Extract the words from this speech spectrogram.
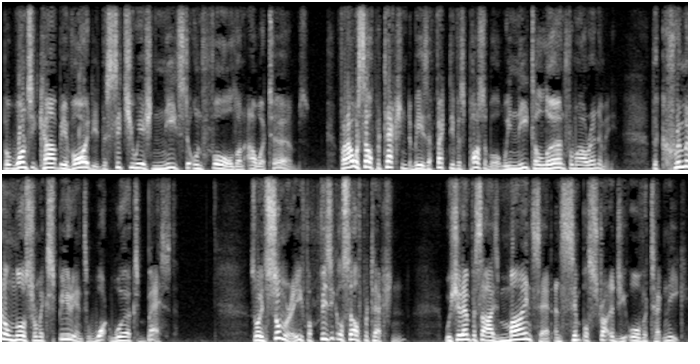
But once it can't be avoided, the situation needs to unfold on our terms. For our self-protection to be as effective as possible, we need to learn from our enemy. The criminal knows from experience what works best. So in summary, for physical self-protection, we should emphasize mindset and simple strategy over technique.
